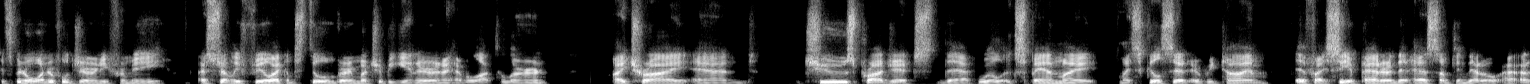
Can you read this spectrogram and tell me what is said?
It's been a wonderful journey for me. I certainly feel like I'm still very much a beginner and I have a lot to learn. I try and choose projects that will expand my my skill set every time. If I see a pattern that has something that, oh, I,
